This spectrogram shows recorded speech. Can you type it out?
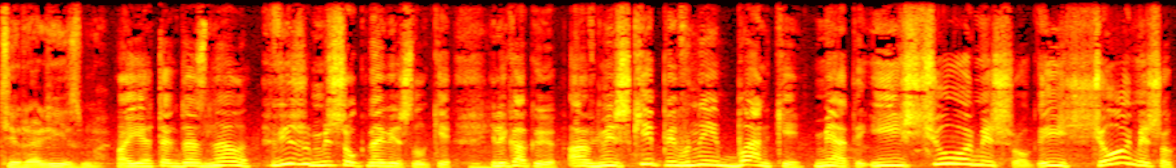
терроризма. А я тогда знала. Вижу мешок на вешалке, или как ее, а в мешке пивные банки мяты. И еще мешок, и еще мешок.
